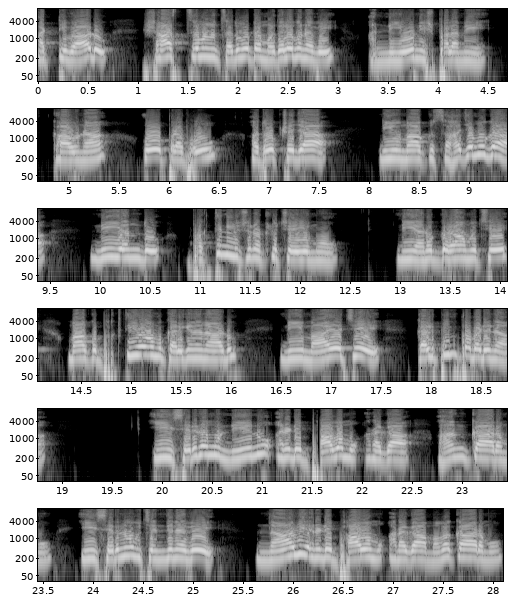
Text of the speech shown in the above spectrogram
అట్టివాడు శాస్త్రములను చదువుట మొదలగునవి అన్నియూ నిష్ఫలమే. కావున ఓ ప్రభు అధోక్షజా నీవు మాకు సహజముగా నీయందు భక్తి నిలిచినట్లు చేయుము. నీ అనుగ్రహముచే మాకు భక్తియోగము కలిగిన నాడు నీ మాయచే కల్పింపబడిన ఈ శరీరము నేను అనడి భావము అనగా అహంకారము ఈ శరీరముకు చెందినవే. నావి అనడి భావము అనగా మమకారము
